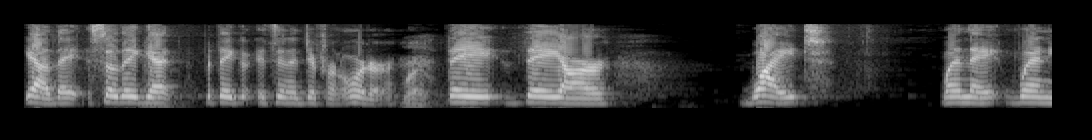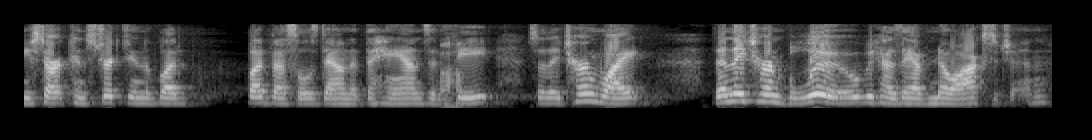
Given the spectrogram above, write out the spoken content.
Yeah, they so they get, but they it's in a different order. Right. They they are white when they when you start constricting the blood blood vessels down at the hands Uh-huh. and feet. So they turn white. Then they turn blue because they have no oxygen.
